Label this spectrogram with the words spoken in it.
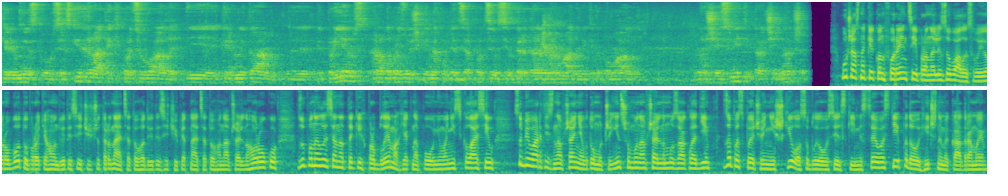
керівництву сільських рад, які працювали, і керівникам е, підприємств градообразуючих, які знаходяться по цим всім територіальним громадам, які допомагали нашій світі, так чи інакше. Учасники конференції проаналізували свою роботу протягом 2014-2015 навчального року, зупинилися на таких проблемах, як наповнюваність класів, собівартість навчання в тому чи іншому навчальному закладі, забезпеченість шкіл, особливо у сільській місцевості, педагогічними кадрами.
